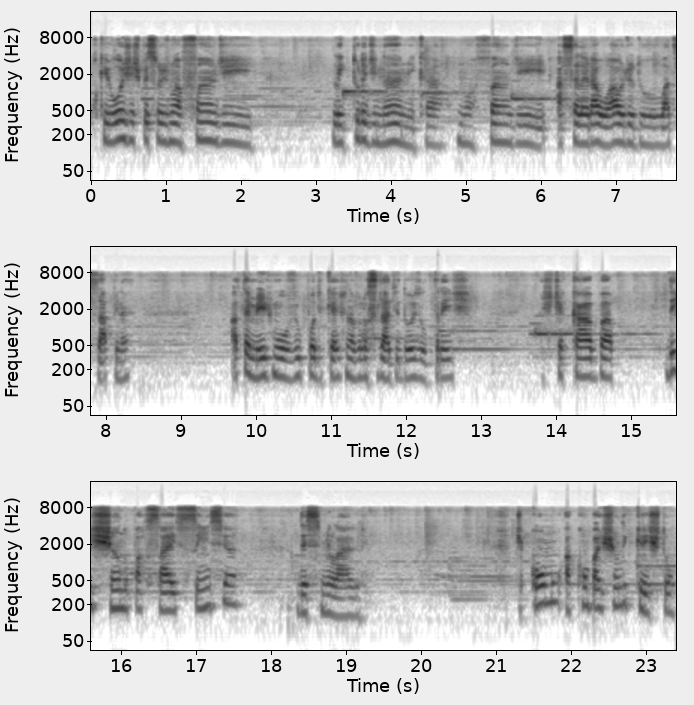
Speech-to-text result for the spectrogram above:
porque hoje as pessoas no afã de leitura dinâmica, no afã de acelerar o áudio do WhatsApp, né? Até mesmo ouvir o podcast na velocidade 2 ou 3, a gente acaba deixando passar a essência desse milagre. De como a compaixão de Cristo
